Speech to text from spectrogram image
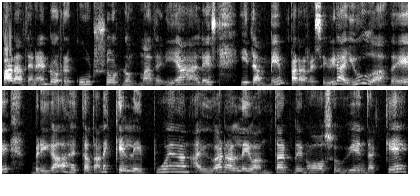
para tener los recursos, los materiales y también para recibir ayudas de brigadas estatales que le puedan ayudar a levantar de nuevo su vivienda. Que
